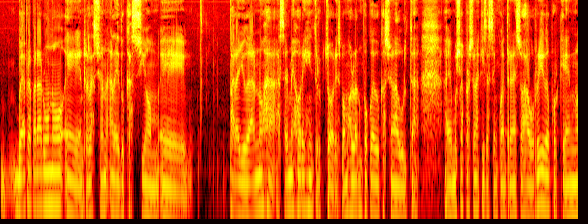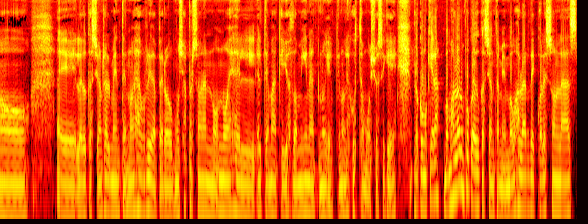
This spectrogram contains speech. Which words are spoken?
voy a preparar uno en relación a la educación para ayudarnos a, ser mejores instructores. Vamos a hablar un poco de educación adulta. Hay muchas personas quizás se encuentren eso aburrido porque no eh, la educación realmente no es aburrida, pero muchas personas no, no es el, tema que ellos dominan, que no les gusta mucho. Así que, pero como quiera, vamos a hablar un poco de educación también. Vamos a hablar de cuáles son las,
